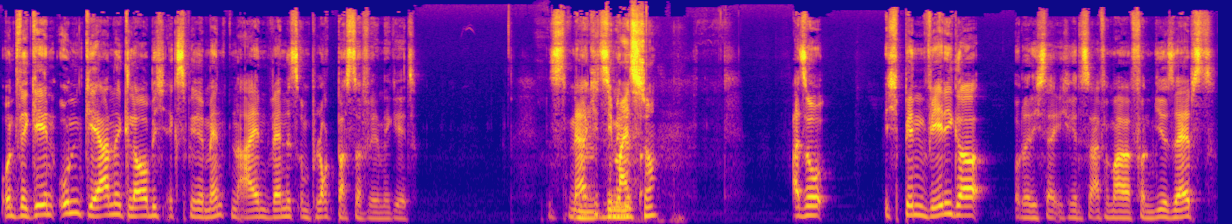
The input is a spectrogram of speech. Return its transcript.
Und wir gehen ungerne, glaube ich, Experimenten ein, wenn es um Blockbuster-Filme geht. Das merke hm, ich zumindest. Wie meinst du? Also, ich bin weniger, oder ich sage, ich rede jetzt einfach mal von mir selbst,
